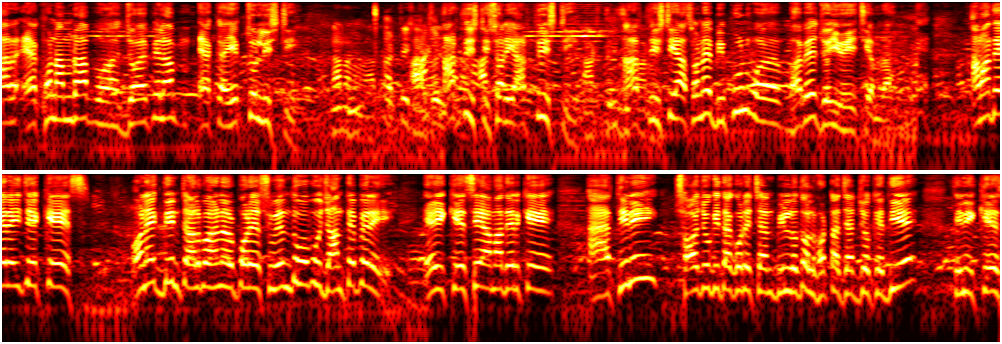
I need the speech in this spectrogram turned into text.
আর এখন আমরা জয় পেলাম এক একচল্লিশটি। আটত্রিশটি। সরি আটত্রিশটি। আটত্রিশটি আসনে। বিপুলভাবে জয়ী হয়েছি আমরা। আমাদের এই যে কেস অনেক দিন টালবাহানোর পরে শুভেন্দুবাবু জানতে পেরে এই কেসে আমাদেরকে তিনি সহযোগিতা করেছেন বিল্লদল ভট্টাচার্যকে দিয়ে। তিনি কেস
